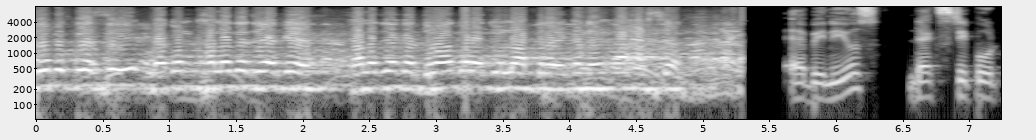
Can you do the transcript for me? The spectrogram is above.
ডেমোক্রেসি বেগম খালেদা জিয়াকে খালেদা জিয়াকে দোয়া করার জন্য আপনারা এখানে আসছেন। AB news, desk report.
